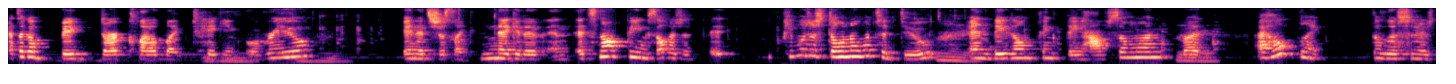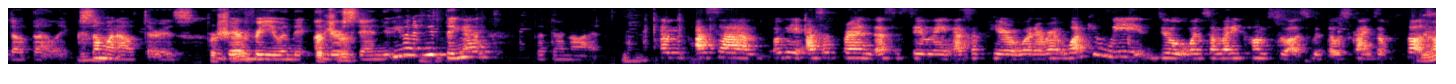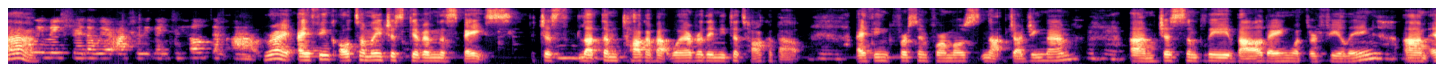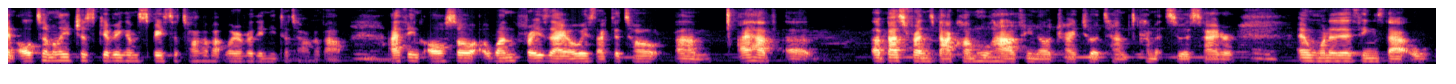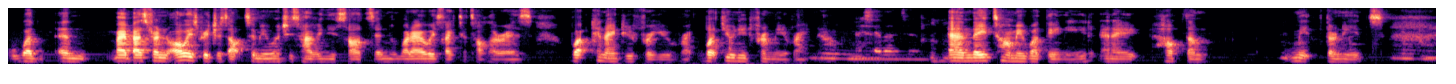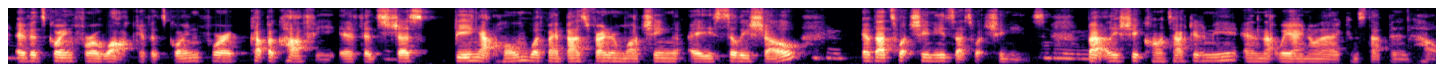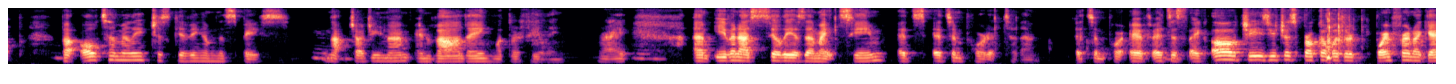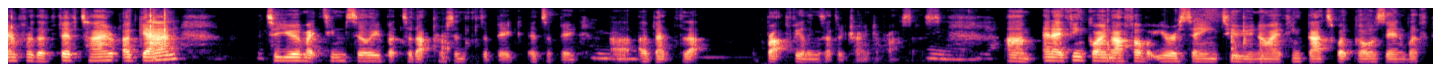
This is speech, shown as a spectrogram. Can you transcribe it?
it's like a big dark cloud like taking Mhm. over you and it's just like negative and it's not being selfish it, it, people just don't know what to do Right, and they don't think they have someone but right. i hope like the listeners know that like Mhm. someone out there is For there sure. for you and they For sure. understand you even if you think that they're not um, as a okay, as a friend, as a sibling, as a peer, whatever, what can we do when somebody comes to us with those kinds of thoughts? How can we make sure that we are actually going to help them out? Right. I think ultimately just give them the space. Just Mhm. let them talk about whatever they need to talk about. I think first and foremost, not judging them, um, just simply validating what they're feeling, um, and ultimately just giving them space to talk about whatever they need to talk about. I think also uh, one phrase that I always like to tell. Um, I have uh, a best friends back home who have you know tried to attempt commit suicide, or, Mm. and one of the things that what and my best friend always reaches out to me when she's having these thoughts, and what I always like to tell her is, "What can I do for you? Right? What do you need from me right now?" Mm. i say that too mm-hmm. And they tell me what they need, and I help them mm. meet their needs mm-hmm. if it's going for a walk, if it's going for a cup of coffee, if it's mm. just being at home with my best friend and watching a silly show, mm-hmm. if that's what she needs, that's what she needs. Mm-hmm. But at least she contacted me, and that way I know that I can step in and help. But ultimately, just giving them the space, not mm-hmm. judging them, and validating what they're feeling. Right. Um, even as silly as that might seem, it's it's important to them. It's important. If it's just like, oh, geez, you just broke up with your boyfriend again for the fifth time again, to you it might seem silly, but to that person, it's a big, it's a big uh, event that brought feelings that they're trying to process. Um, and I think going off of what you were saying too, you know, I think that's what goes in with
